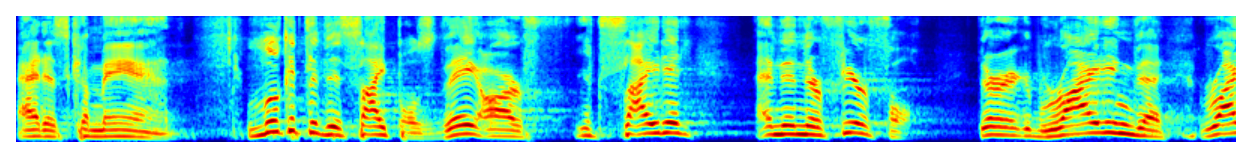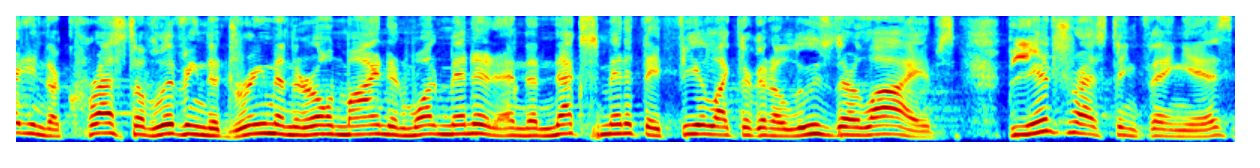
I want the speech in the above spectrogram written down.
at his command. Look at the disciples. They are excited and then they're fearful. They're riding the, riding the crest of living the dream in their own mind in one minute, and the next minute they feel like they're going to lose their lives. The interesting thing is,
